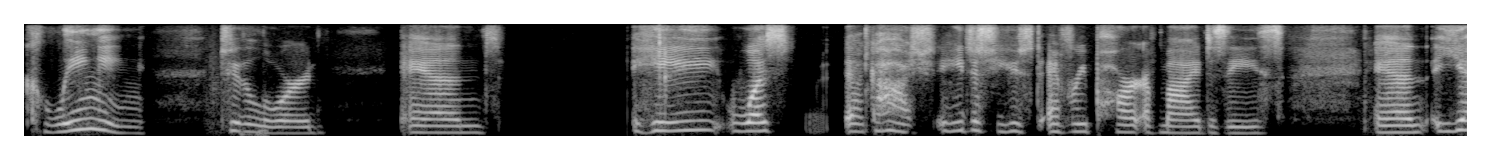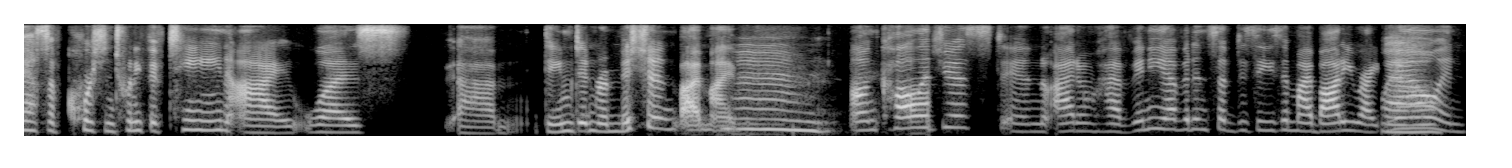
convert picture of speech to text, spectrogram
clinging to the Lord. And he was, uh, gosh, he just used every part of my disease. And yes, of course, in 2015, I was um, deemed in remission by my mm. oncologist, and I don't have any evidence of disease in my body right wow. now. And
